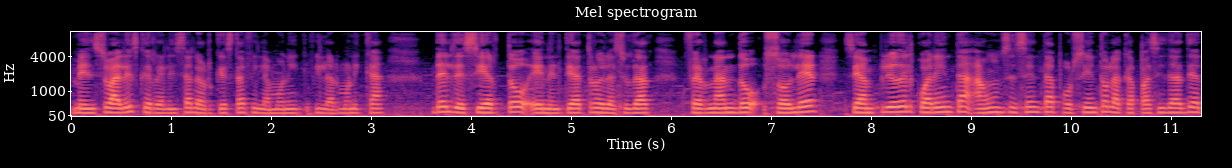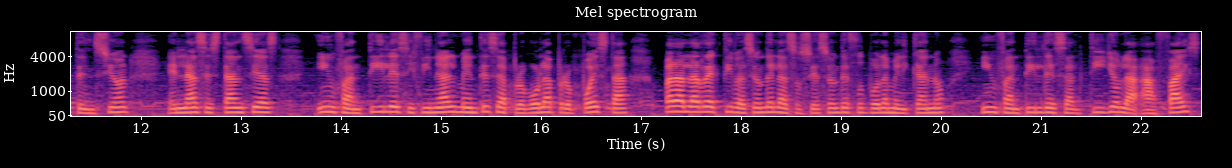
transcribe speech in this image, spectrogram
mensuales que realiza la Orquesta Filarmónica del Desierto en el Teatro de la Ciudad Fernando Soler. Se amplió del 40 a un 60% la capacidad de atención en las estancias infantiles y finalmente se aprobó la propuesta para la reactivación de la Asociación de Fútbol Americano Infantil de Saltillo, la AFAIS,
